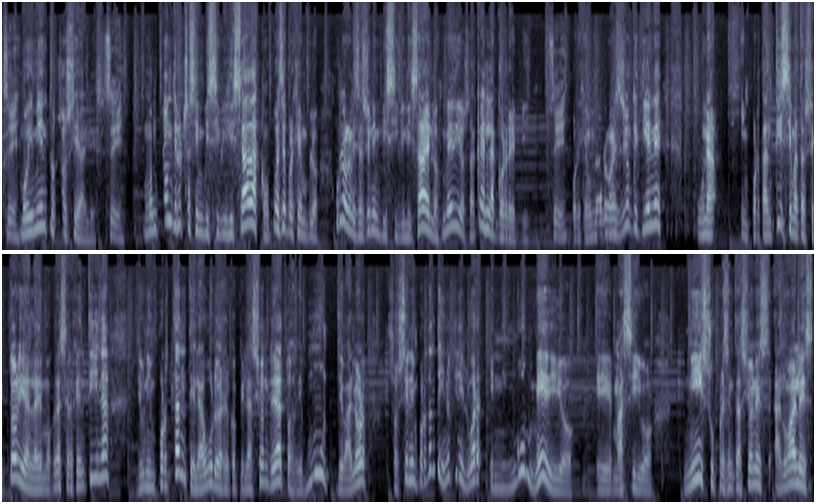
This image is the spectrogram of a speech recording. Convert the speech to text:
sí, movimientos sociales. sí. Un montón de luchas invisibilizadas, como puede ser, por ejemplo, una organización invisibilizada en los medios, acá es la Correpi. Sí, Por ejemplo, una organización que tiene una importantísima trayectoria en la democracia argentina, de un importante laburo de recopilación de datos de, mu- de valor social importante y no tiene lugar en ningún medio eh, masivo, ni sus presentaciones anuales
